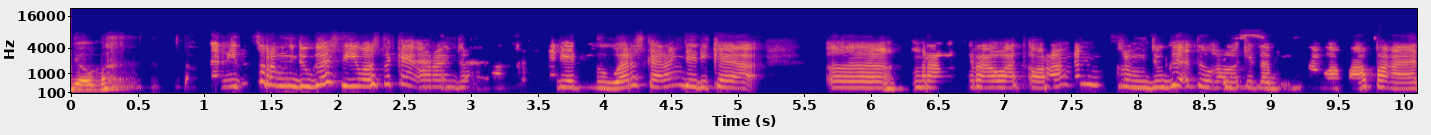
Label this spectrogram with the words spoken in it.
jauh banget dan itu serem juga sih maksudnya kayak orang jurnalis dia di luar sekarang jadi kayak uh, ngerawat orang kan serem juga tuh kalau kita tahu apa-apa kan.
